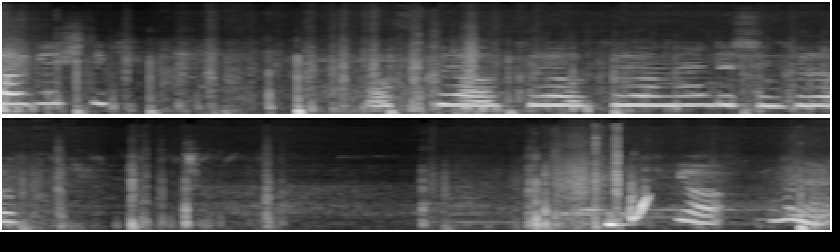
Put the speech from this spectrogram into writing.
ya geçtik. Of kral kral kral neredesin kral? Ya bu ne?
